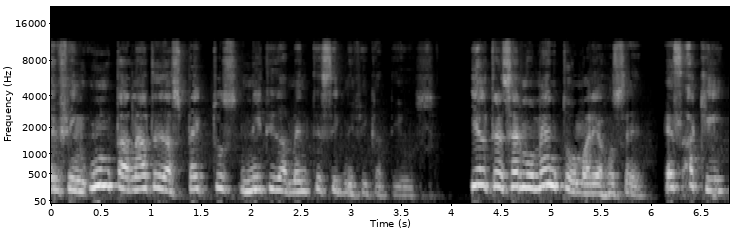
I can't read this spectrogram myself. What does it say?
En fin, un tanate de aspectos nítidamente significativos. Y el tercer momento, María José, es aquí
